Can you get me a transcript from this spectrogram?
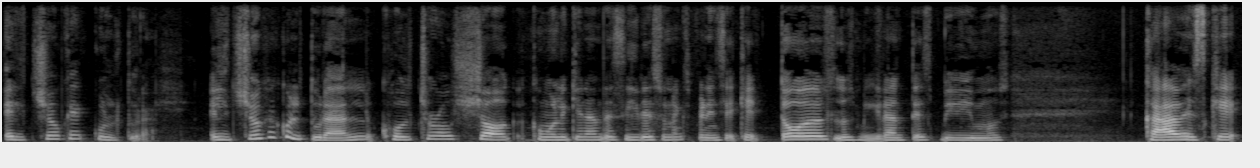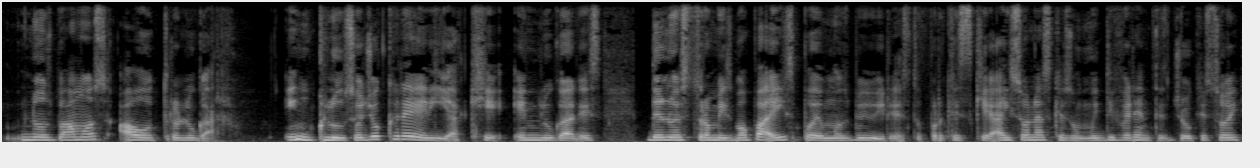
El choque cultural. El choque cultural, cultural shock, como le quieran decir, es una experiencia que todos los migrantes vivimos cada vez que nos vamos a otro lugar. Incluso yo creería que en lugares de nuestro mismo país podemos vivir esto, porque es que hay zonas que son muy diferentes. Yo que soy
